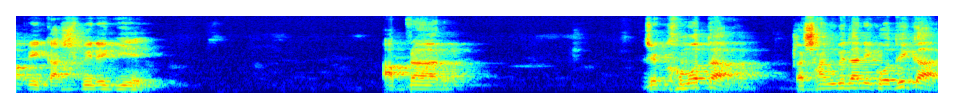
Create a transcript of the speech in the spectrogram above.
আপনি কাশ্মীরে গিয়ে আপনার যে ক্ষমতা বা সাংবিধানিক অধিকার,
